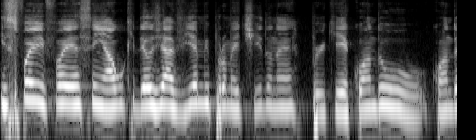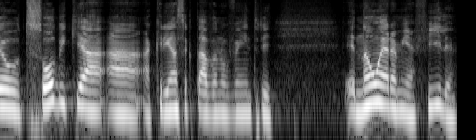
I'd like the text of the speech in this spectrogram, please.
isso foi, foi assim algo que Deus já havia me prometido, né? Porque quando, quando eu soube que a, a, a criança que estava no ventre eh, não era minha filha,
